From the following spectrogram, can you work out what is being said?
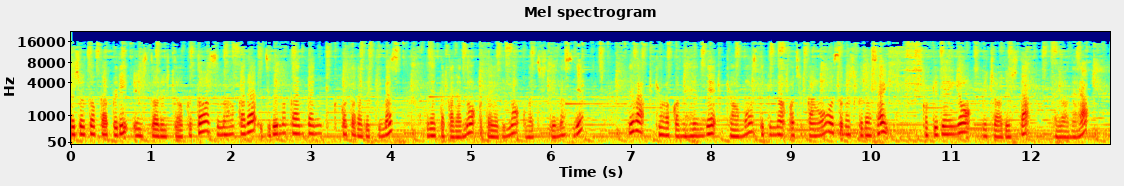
ラジオトークアプリインストールしておくと、スマホからいつでも簡単に聞くことができます。あなたからのお便りもお待ちしていますね。では、今日はこの辺で今日も素敵なお時間をお過ごしください。ごきげんよう、部長でした。さようなら。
